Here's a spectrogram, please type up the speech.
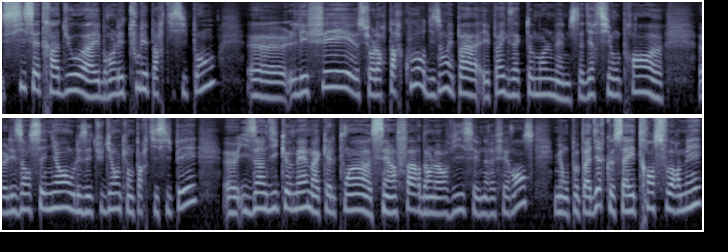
si cette radio a ébranlé tous les participants, euh, l'effet sur leur parcours, disons, n'est pas, est pas exactement le même. C'est-à-dire si on prend les enseignants ou les étudiants qui ont participé, euh, ils indiquent eux-mêmes à quel point c'est un phare dans leur vie, c'est une référence, mais on ne peut pas dire que ça ait transformé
